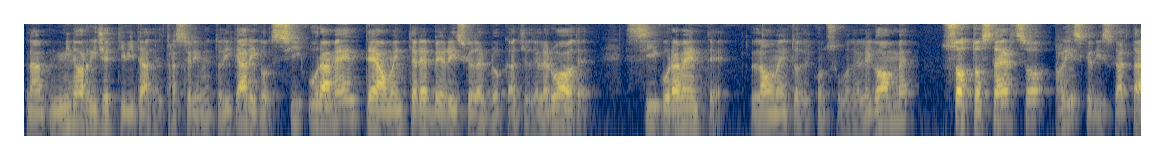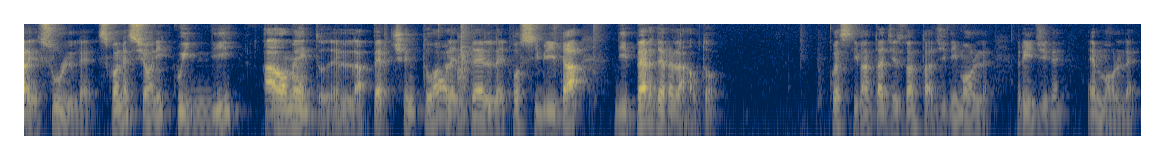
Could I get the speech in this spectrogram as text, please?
la minor ricettività del trasferimento di carico sicuramente aumenterebbe il rischio del bloccaggio delle ruote, sicuramente l'aumento del consumo delle gomme, sotto sterzo rischio di saltare sulle sconnessioni, quindi aumento della percentuale delle possibilità di perdere l'auto. Questi vantaggi e svantaggi di molle rigide e molle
